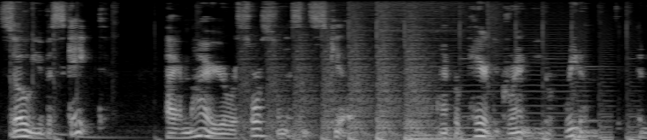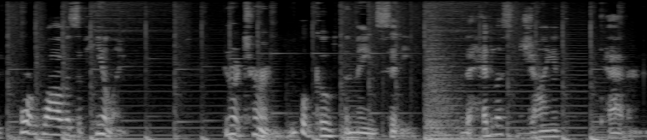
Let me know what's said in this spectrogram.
So you've escaped. I admire your resourcefulness and skill. I am prepared to grant you your freedom and four guavas of healing. In return, you will go to the main city, the Headless Giant Tavern.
